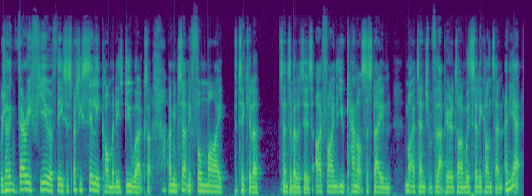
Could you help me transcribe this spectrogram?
which I think very few of these, especially silly comedies, do work. So, I mean, certainly for my particular sensibilities, I find that you cannot sustain my attention for that period of time with silly content, and yet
